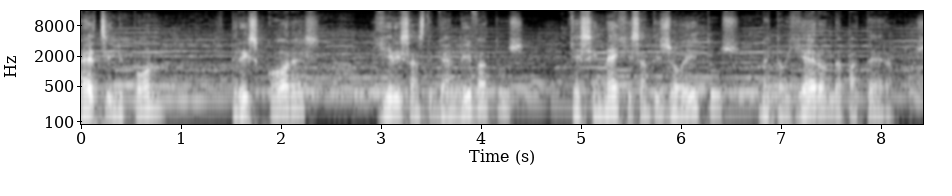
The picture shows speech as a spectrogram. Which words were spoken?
Έτσι λοιπόν, οι τρεις κόρες γύρισαν στην καλύβα τους και συνέχισαν τη ζωή τους με το γέροντα πατέρα τους.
